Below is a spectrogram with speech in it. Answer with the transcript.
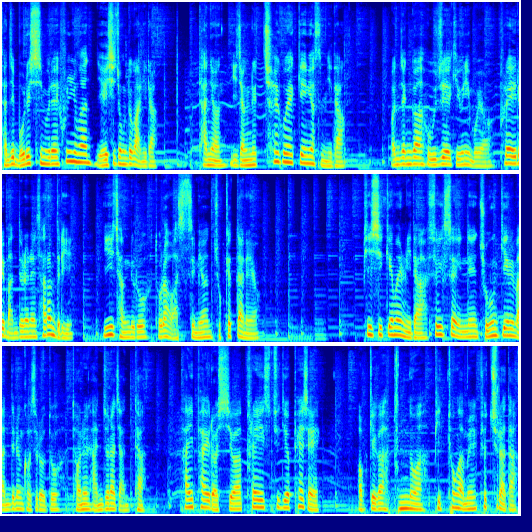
단지 모리시뮬의 훌륭한 예시 정도가 아니라 단연 이 장르 최고의 게임이었습니다. 언젠가 우주의 기운이 모여 프레이를 만들어낸 사람들이 이 장르로 돌아왔으면 좋겠다네요. PC 게임입니다. 수익성 있는 좋은 게임을 만드는 것으로도 더는 안전하지 않다. 하이파이 러쉬와 프레이 스튜디오 폐쇄, 업계가 분노와 비통함을 표출하다.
